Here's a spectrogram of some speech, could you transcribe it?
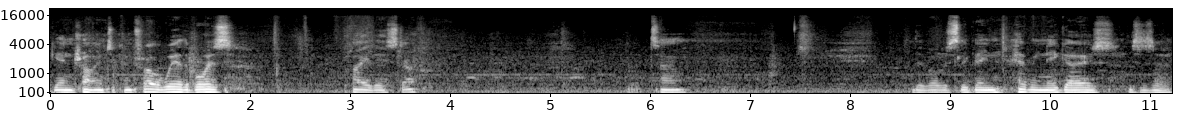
Again, trying to control where the boys play their stuff. But um, they've obviously been having their goes. This is a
